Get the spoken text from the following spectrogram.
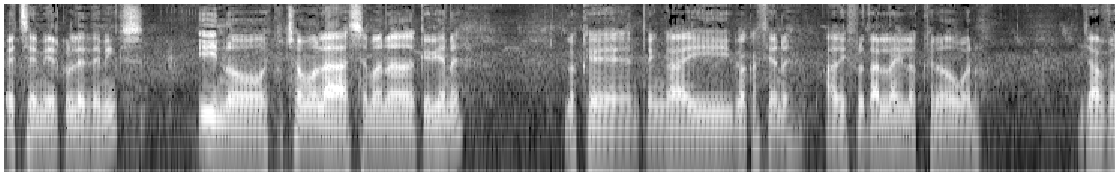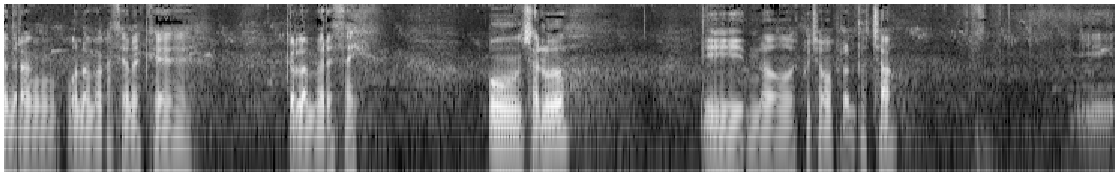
este miércoles de Mix. Y nos escuchamos la semana que viene. Los que tengáis vacaciones a disfrutarlas y los que no, bueno, ya os vendrán unas vacaciones que, que os las merecéis. Un saludo y nos escuchamos pronto. Chao. Y.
